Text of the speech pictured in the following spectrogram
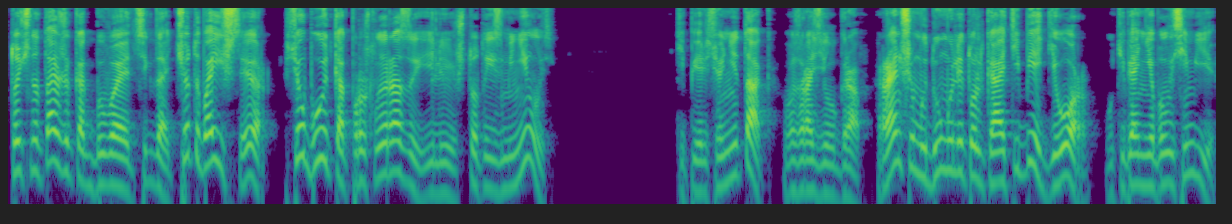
Точно так же, как бывает всегда. Чего ты боишься, Эр? Все будет, как в прошлые разы, или что-то изменилось? «Теперь все не так», — возразил граф. «Раньше мы думали только о тебе, Геор. У тебя не было семьи.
